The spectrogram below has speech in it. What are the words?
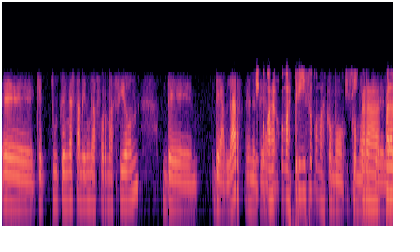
eh, que tú tengas también una formación de, de hablar en el teatro. Como, actriz o como, como, como para, para.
